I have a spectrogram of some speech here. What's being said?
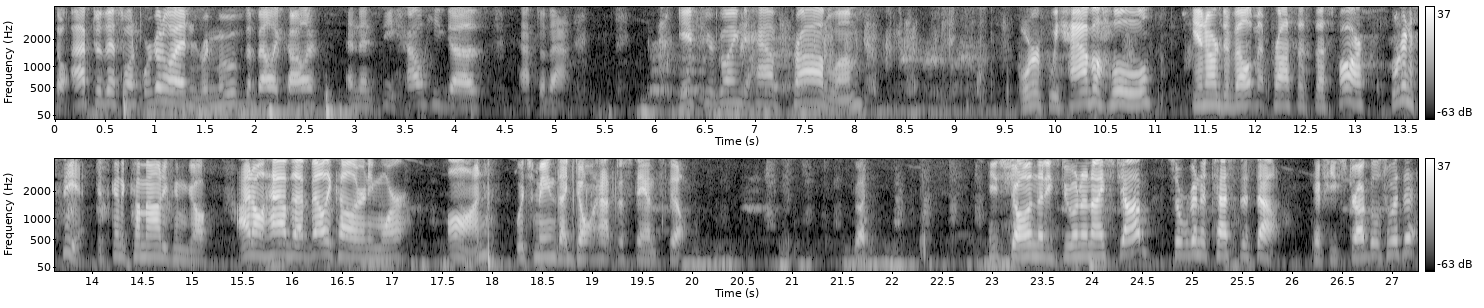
So after this one, we're to go ahead and remove the belly collar and then see how he does after that. If you're going to have problems, or if we have a hole in our development process thus far, we're to see it. It's to come out. He's to go, I don't have that belly collar anymore on, which means I don't have to stand still. Good. He's showing that he's doing a nice job, so we're to test this out. If he struggles with it,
